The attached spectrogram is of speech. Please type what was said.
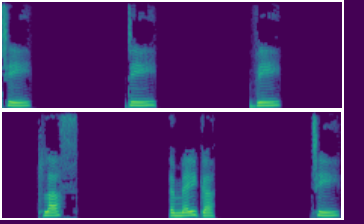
T D V plus Omega T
